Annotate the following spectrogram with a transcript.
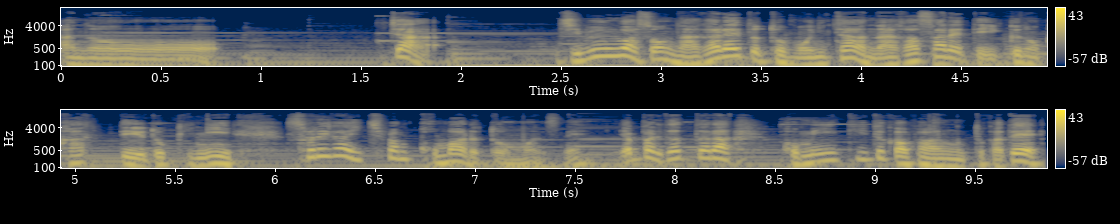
あのー、じゃあ自分はその流れとともにただ流されていくのかっていう時に、それが一番困ると思うんですね。やっぱりだったら、コミュニティとかファンとかで、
